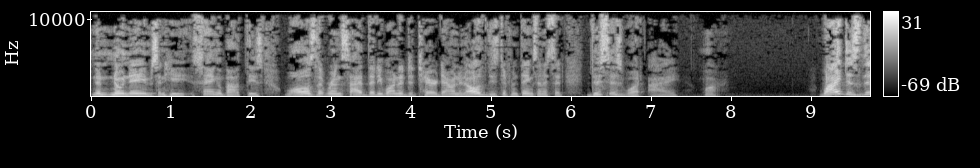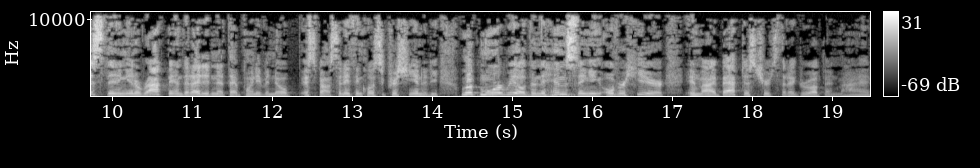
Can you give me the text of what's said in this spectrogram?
no names. And he sang about these walls that were inside that he wanted to tear down and all of these different things. And I said, this is what I want. Why does this thing in a rock band that I didn't at that point even know espoused anything close to Christianity look more real than the hymn singing over here in my Baptist church that I grew up in? My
